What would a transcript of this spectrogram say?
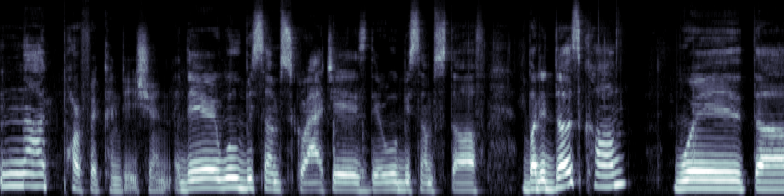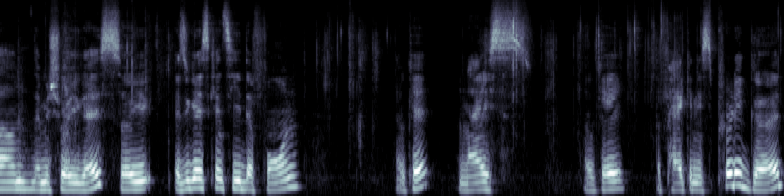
not perfect condition. There will be some scratches, there will be some stuff, but it does come with, um, let me show you guys. So you, as you guys can see the phone, okay, nice, okay, the packing is pretty good.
